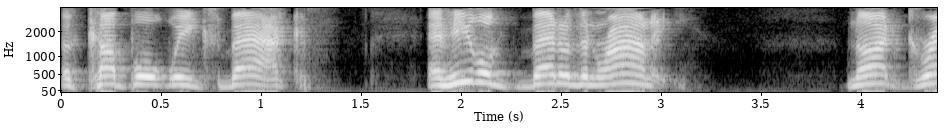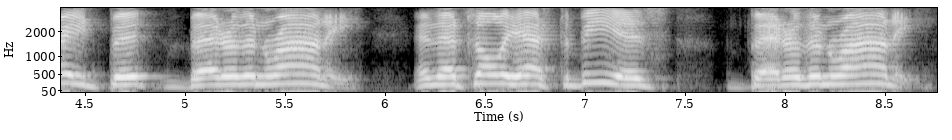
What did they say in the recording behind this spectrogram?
a couple weeks back, and he looked better than Rowney. Not great, but better than Rowney. And that's all he has to be is better than Rowney.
